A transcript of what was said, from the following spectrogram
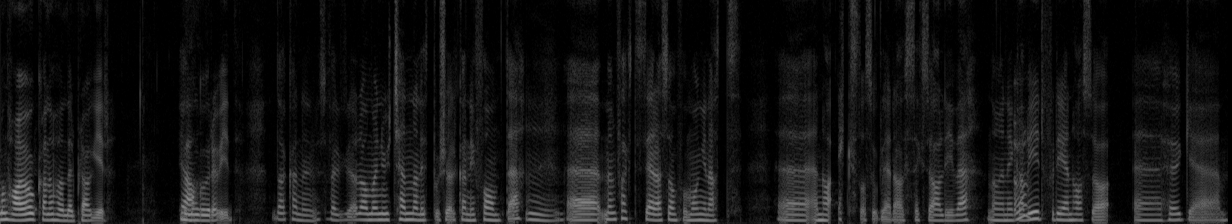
Man har jo, kan jo ha en del plager når Ja. man går gravid. Da kan en jo selvfølgelig, da må en jo kjenne litt på sjøl hva en er i form til. Mm. Eh, men faktisk er det sånn for mange at eh, en har ekstra stor glede av seksuallivet når en er gravid, gravid, fordi en har så eh, høye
